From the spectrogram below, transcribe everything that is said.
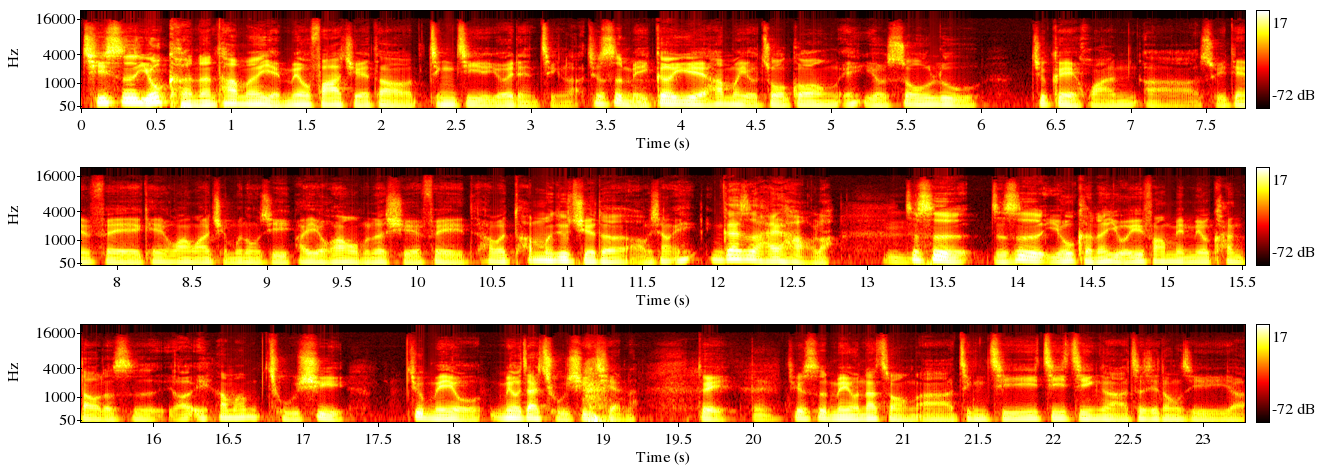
其实有可能他们也没有发觉到经济有一点紧了，就是每个月他们有做工，诶，有收入就可以还啊、水电费，可以还完全部东西，还有还我们的学费，他们他们就觉得好像诶应该是还好了，这是只是有可能有一方面没有看到的是，然后他们储蓄就没有没有在储蓄钱了，对对，就是没有那种啊紧急基金啊这些东西啊，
